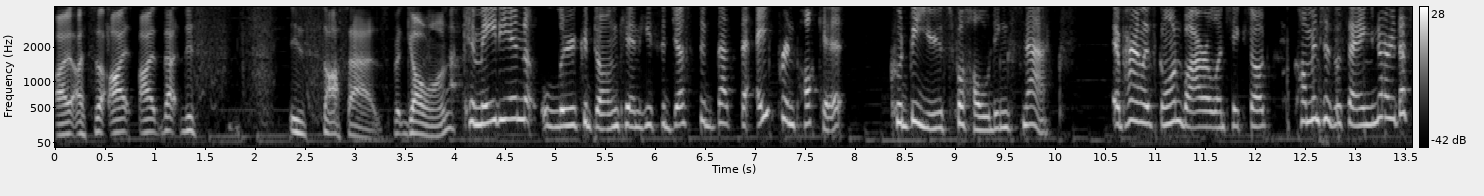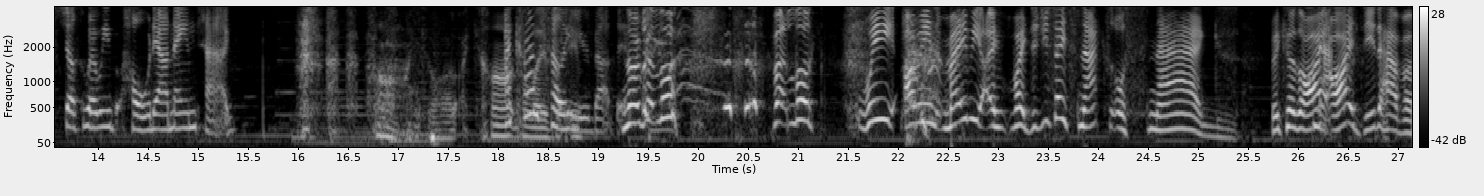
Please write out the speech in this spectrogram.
I, I, so I, I that this is sus as. But go on. Comedian Luke Donkin, he suggested that the apron pocket could be used for holding snacks. Apparently, it's gone viral on TikTok. Commenters are saying, no, that's just where we hold our name tags. Oh my god, I can't. I can't tell you about this. No, but look, but look, we. I mean, maybe. I, wait, did you say snacks or snags? Because I, I did have a,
